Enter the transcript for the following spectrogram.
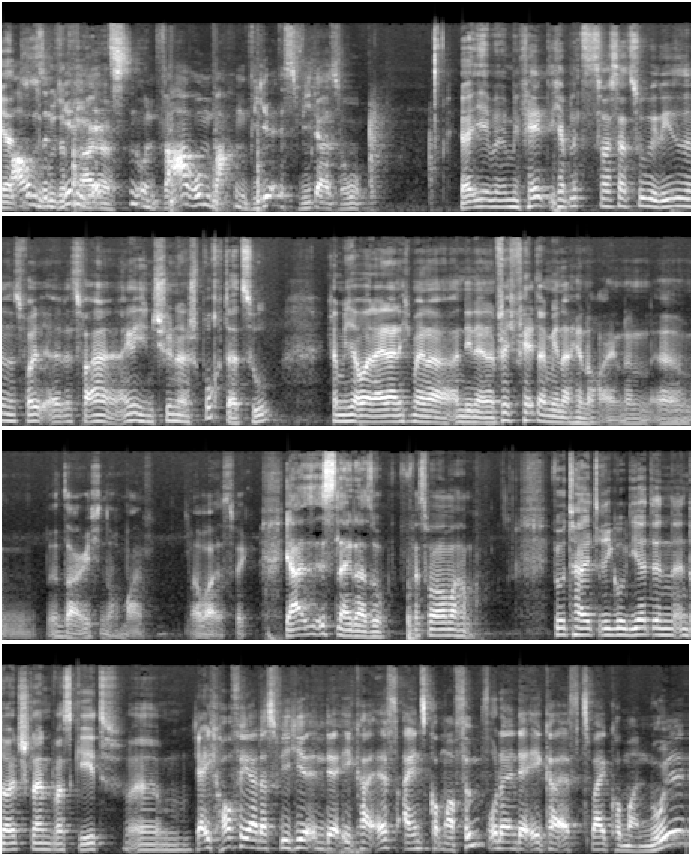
Ja, warum sind wir Frage. die Letzten und warum machen wir es wieder so? Ja, mir fällt, ich habe letztens was dazu gelesen, das war, äh, das war eigentlich ein schöner Spruch dazu. Kann mich aber leider nicht mehr da an den erinnern. Vielleicht fällt er mir nachher noch ein, dann, ähm, dann sage ich nochmal. Aber ist weg. Ja, es ist leider so. Was wollen wir machen? Wird halt reguliert in, in Deutschland, was geht. Ähm ja, ich hoffe ja, dass wir hier in der EKF 1,5 oder in der EKF 2,0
